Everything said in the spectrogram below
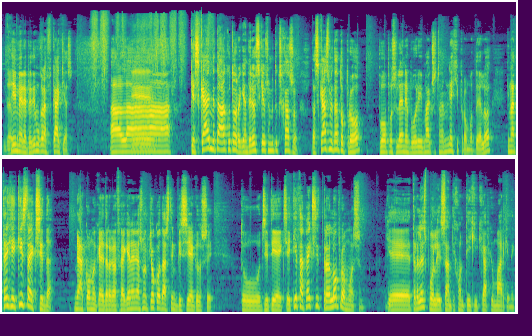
Δεν Είμαι ρε παιδί μου γραφικάκιας. Αλλά. Ε... Και σκάει μετά, άκου τώρα για να τελειώσει τη σκέψη, μην το ξεχάσω. Θα σκάσει μετά το Pro, που όπως λένε μπορεί η Microsoft να μην έχει Pro μοντέλο, και να τρέχει εκεί στα 60 με ακόμα καλύτερα γραφικά και να είναι ας πούμε, πιο κοντά στην PC έκδοση του GTX. Εκεί θα παίξει τρελό promotion και τρελές πολύ σαν τυχόν τύχη κάποιο marketing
